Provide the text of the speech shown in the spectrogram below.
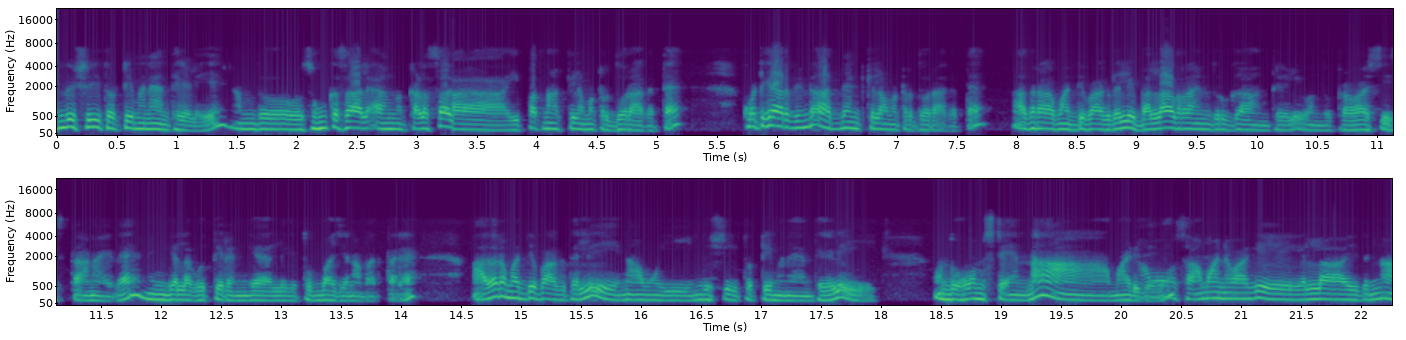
ಇಂದುಶ್ರೀ ತೊಟ್ಟಿ ಮನೆ ಅಂತ ಹೇಳಿ ನಮ್ಮದು ಸುಂಕಸಾಲೆ ಕಳಸ ಇಪ್ಪತ್ನಾಲ್ಕು ಕಿಲೋಮೀಟರ್ ದೂರ ಆಗುತ್ತೆ. ಕೊಟ್ಟಿಗಾರದಿಂದ ಹದಿನೆಂಟು ಕಿಲೋಮೀಟರ್ ದೂರ ಆಗುತ್ತೆ. ಅದರ ಮಧ್ಯಭಾಗದಲ್ಲಿ ಬಲ್ಲಾಳರಾಯನ ದುರ್ಗ ಅಂತ ಹೇಳಿ ಒಂದು ಪ್ರವಾಸಿ ಸ್ಥಾನ ಇದೆ. ನಿಮಗೆಲ್ಲ ಗೊತ್ತಿರಂಗೆ ಅಲ್ಲಿಗೆ ತುಂಬ ಜನ ಬರ್ತಾರೆ. ಅದರ ಮಧ್ಯಭಾಗದಲ್ಲಿ ನಾವು ಈ ಹಿಂದೂಶ್ರೀ ತೊಟ್ಟಿ ಮನೆ ಅಂತ ಹೇಳಿ ಒಂದು ಹೋಮ್ ಸ್ಟೇಯನ್ನು ಮಾಡಿದ್ದೇವೆ ಸಾಮಾನ್ಯವಾಗಿ ಎಲ್ಲ ಇದನ್ನು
